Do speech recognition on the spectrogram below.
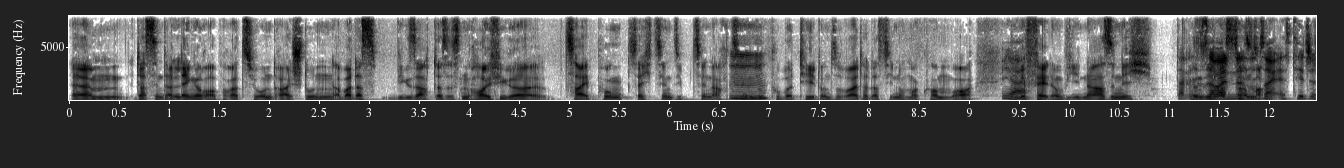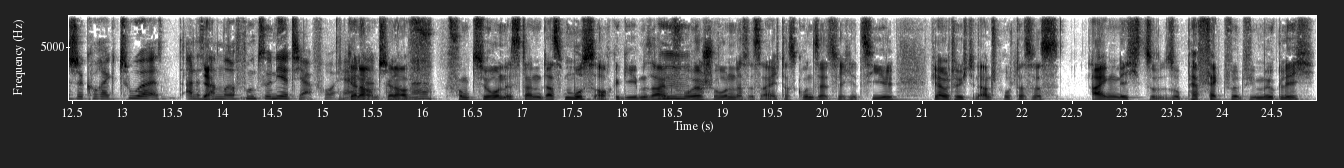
Ähm, das sind dann längere Operationen, drei Stunden. Aber das, wie gesagt, das ist ein häufiger Zeitpunkt, 16, 17, 18, so Pubertät und so weiter, dass die nochmal kommen, oh, Mhm. Ja. mir gefällt irgendwie die Nase nicht. Dann ist es aber eine sozusagen machen? ästhetische Korrektur. Alles Ja. andere funktioniert ja vorher. Genau, genau. Ne? Funktion ist dann, das muss auch gegeben sein, Mhm. vorher schon. Das ist eigentlich das grundsätzliche Ziel. Wir haben natürlich den Anspruch, dass es eigentlich so, so perfekt wird wie möglich.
